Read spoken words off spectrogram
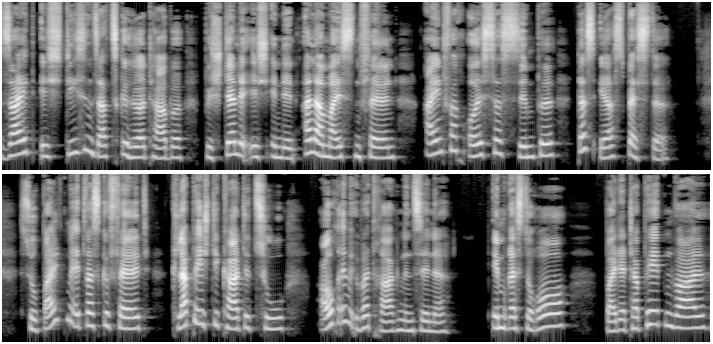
seit ich diesen Satz gehört habe, bestelle ich in den allermeisten Fällen einfach äußerst simpel das Erstbeste. Sobald mir etwas gefällt, klappe ich die Karte zu, auch im übertragenen Sinne. Im Restaurant, bei der Tapetenwahl,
